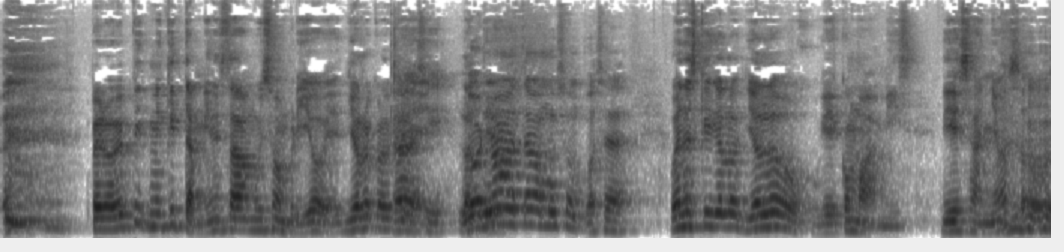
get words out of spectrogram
Pero Epic Mickey también estaba muy sombrío, ¿eh? Yo recuerdo ah, que... sí. No, no, estaba muy sombrío, o sea... Bueno, es que yo lo, yo lo jugué como a mis 10 años, o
